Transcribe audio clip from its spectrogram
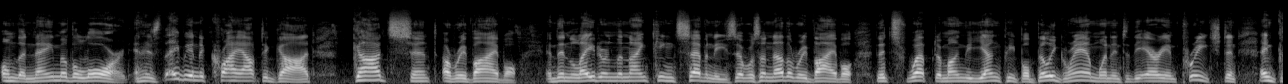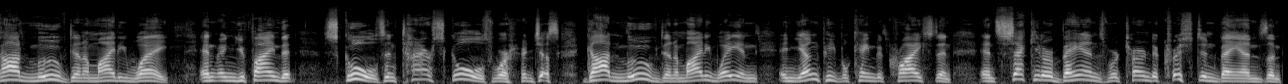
on the name of the Lord. And as they began to cry out to God, God sent a revival. And then later in the 1970s, there was another revival that swept among the young people. Billy Graham went into the area and preached, and, and God moved in a mighty way. And, and you find that schools, entire schools were just, God moved in a mighty way, and, and young people came to Christ, and, and secular bands were turned to Christian bands, and,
